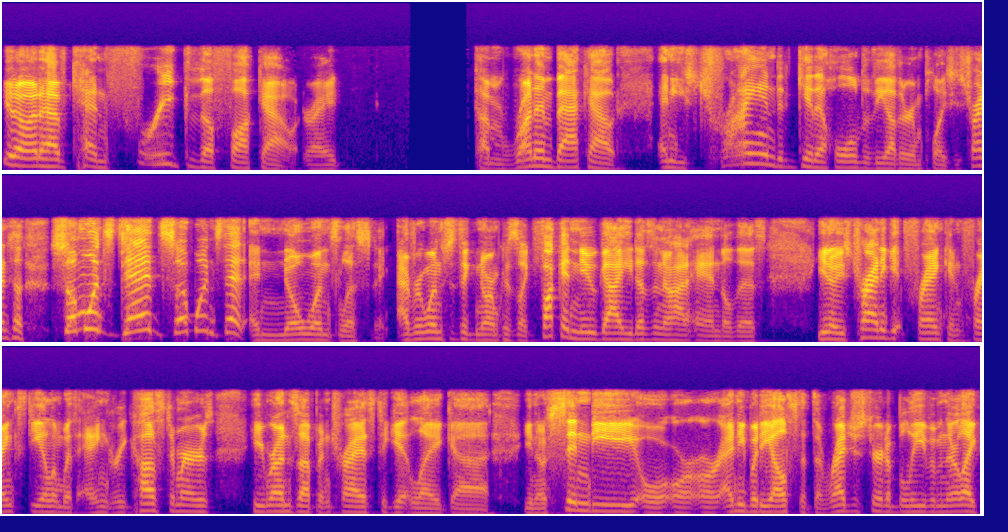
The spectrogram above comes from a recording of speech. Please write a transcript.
you know, and have Ken freak the fuck out, right? Come running back out and he's trying to get a hold of the other employees. He's trying to tell someone's dead, someone's dead, and no one's listening. Everyone's just ignoring him because like fucking new guy, he doesn't know how to handle this. You know, he's trying to get Frank and Frank's dealing with angry customers. He runs up and tries to get like uh, you know, Cindy or, or or anybody else at the register to believe him. They're like,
